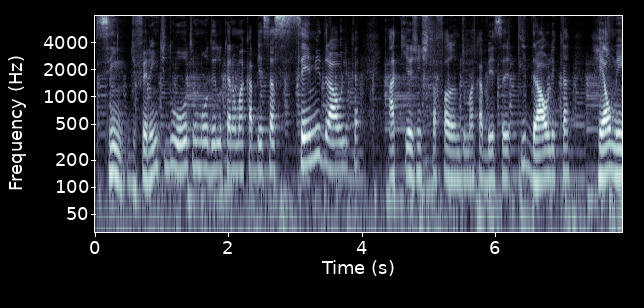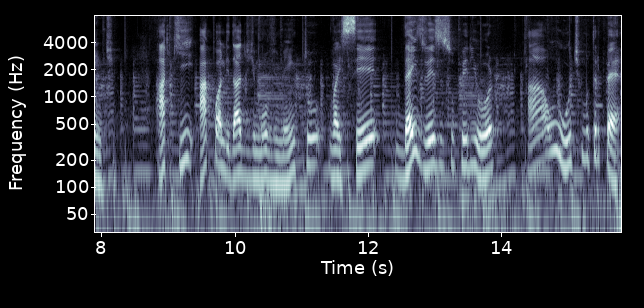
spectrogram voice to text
Sim, diferente do outro modelo que era uma cabeça semi-hidráulica, aqui a gente está falando de uma cabeça hidráulica realmente. Aqui a qualidade de movimento vai ser 10 vezes superior ao último tripé.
